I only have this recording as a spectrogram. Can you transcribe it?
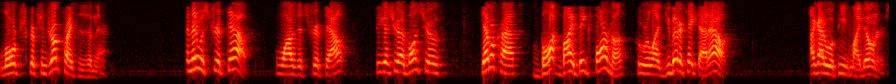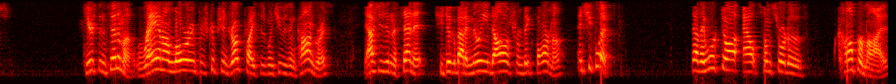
lower prescription drug prices in there. And then it was stripped out. Why was it stripped out? Because you had a bunch of Democrats bought by Big Pharma who were like, you better take that out. I got to appease my donors. Kyrsten Sinema ran on lowering prescription drug prices when she was in Congress. Now she's in the Senate. She took about a million dollars from Big Pharma, and she flipped. Now, they worked out some sort of compromise.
